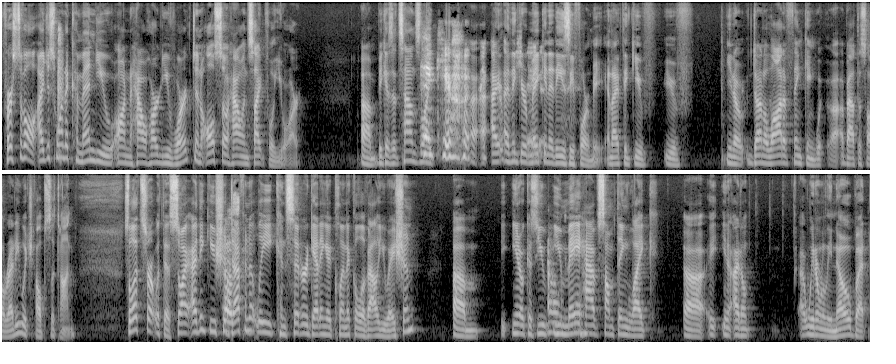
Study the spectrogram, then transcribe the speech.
First of all, I just want to commend you on how hard you've worked and also how insightful you are. Um, because it sounds like Thank you. I, I, I think you're making it. it easy for me, and I think you've you've you know done a lot of thinking w- uh, about this already, which helps a ton. So let's start with this. So I, I think you should definitely consider getting a clinical evaluation. Um, you know, because you okay. you may have something like uh, you know I don't uh, we don't really know, but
